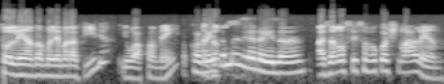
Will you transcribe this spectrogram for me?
tô lendo a Mulher Maravilha e o Aquaman. Aquaman eu, tá maneiro ainda, né? mas eu não sei se eu vou continuar lendo.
